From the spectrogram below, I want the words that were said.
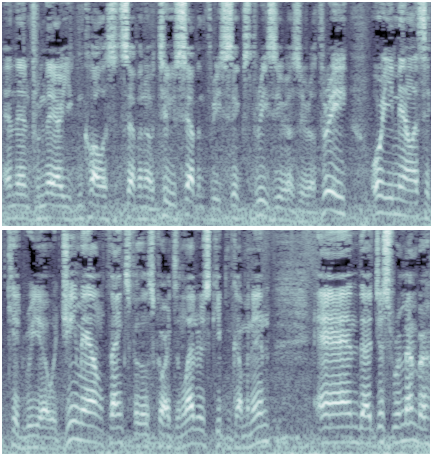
And then from there, you can call us at 702 736 3003 or email us at kidrio at gmail. Thanks for those cards and letters. Keep them coming in. And uh, just remember,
